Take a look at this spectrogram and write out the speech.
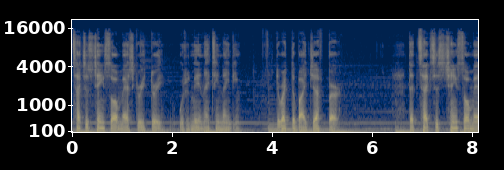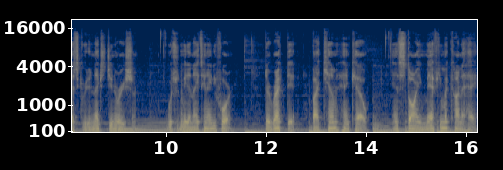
Texas Chainsaw Massacre 3, which was made in 1990, directed by Jeff Burr. The Texas Chainsaw Massacre The Next Generation, which was made in 1994, directed by Kim Henkel and starring Matthew McConaughey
